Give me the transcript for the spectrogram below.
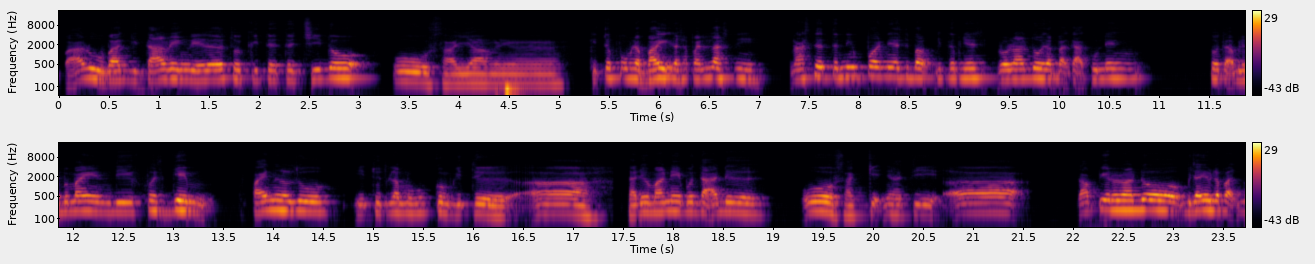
baru bagi taring dia so kita terciduk. Oh sayangnya. Kita pun dah baik dah sampai last ni. Rasa turning point ni sebab kita punya Ronaldo dapat kad kuning so tak boleh bermain di first game final tu. Itu telah menghukum kita. Ah, Sadio Mane pun tak ada. Oh sakitnya hati. Ah tapi Ronaldo berjaya mendapat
